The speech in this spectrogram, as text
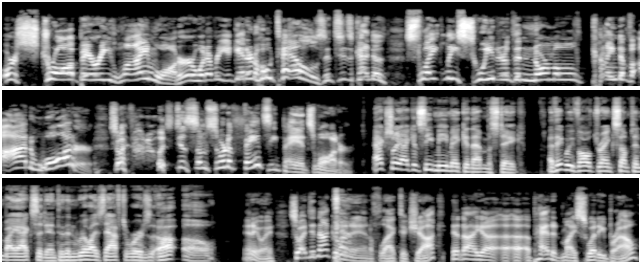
or strawberry lime water or whatever you get at hotels. It's just kind of slightly sweeter than normal, kind of odd water. So I thought it was just some sort of fancy pants water." Actually, I can see me making that mistake. I think we've all drank something by accident and then realized afterwards, uh oh. Anyway, so I did not go into anaphylactic shock, and I uh, uh, uh, patted my sweaty brow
